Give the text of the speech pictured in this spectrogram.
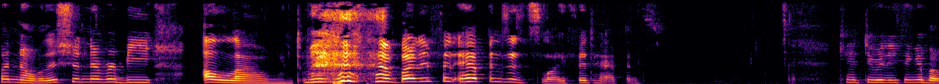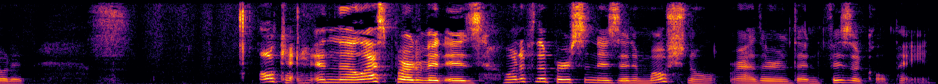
But no, this should never be allowed. but if it happens, it's life. It happens. Can't do anything about it. Okay, and the last part of it is what if the person is in emotional rather than physical pain?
